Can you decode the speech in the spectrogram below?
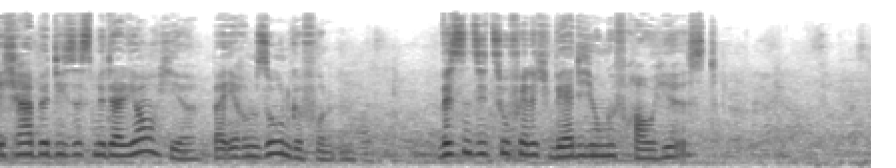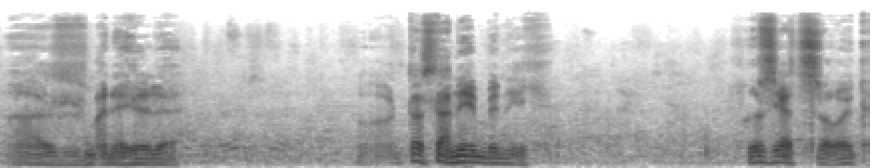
Ich habe dieses Medaillon hier bei Ihrem Sohn gefunden. Wissen Sie zufällig, wer die junge Frau hier ist? Ah, Das ist meine Hilde. Das daneben bin ich. Muss jetzt zurück.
